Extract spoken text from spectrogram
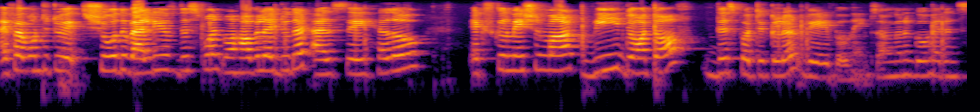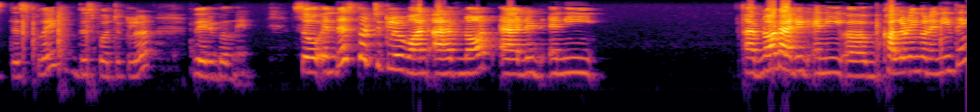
if I wanted to show the value of this one well, how will I do that? I'll say hello exclamation mark v dot of this particular variable name. So I'm going to go ahead and display this particular variable name. So in this particular one I have not added any I have not added any um, coloring or anything.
